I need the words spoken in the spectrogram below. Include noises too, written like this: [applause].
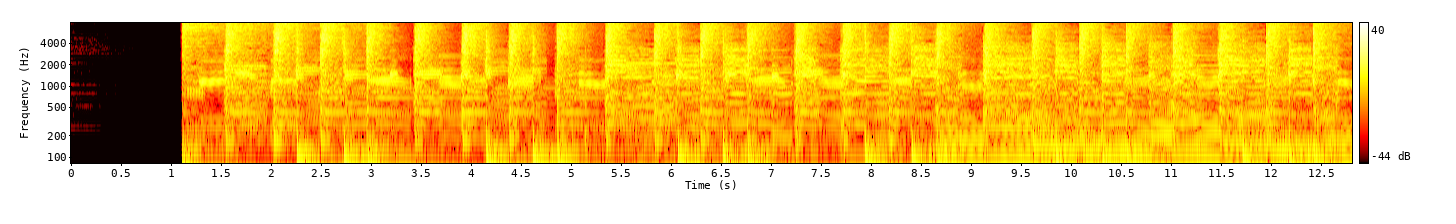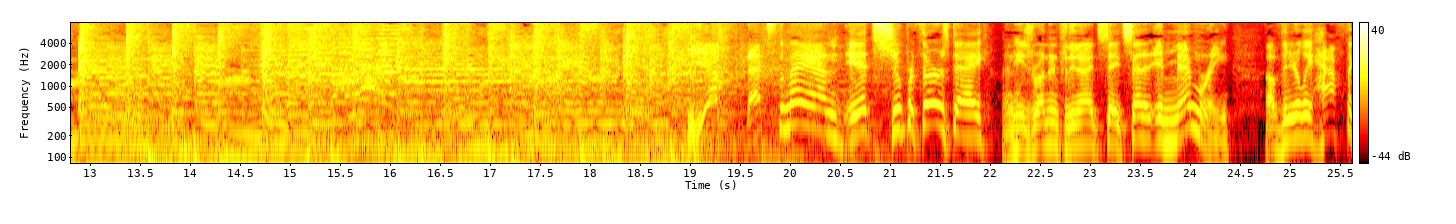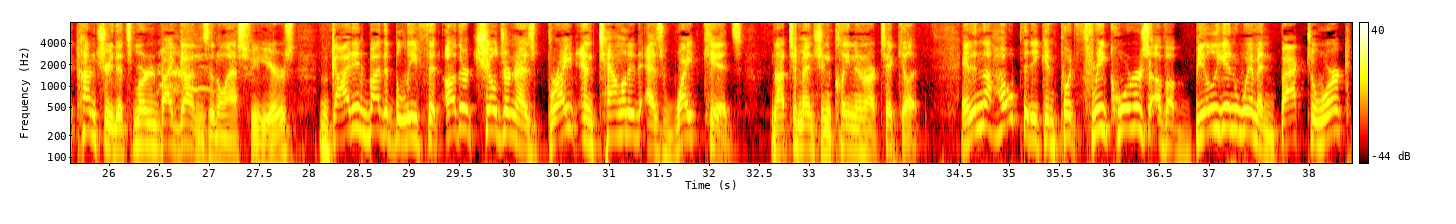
Yep, that's the man. It's Super Thursday, and he's running for the United States Senate in memory of the nearly half the country that's murdered by guns in the last few years, guided by the belief that other children are as bright and talented as white kids, not to mention clean and articulate. And in the hope that he can put three quarters of a billion women back to work,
